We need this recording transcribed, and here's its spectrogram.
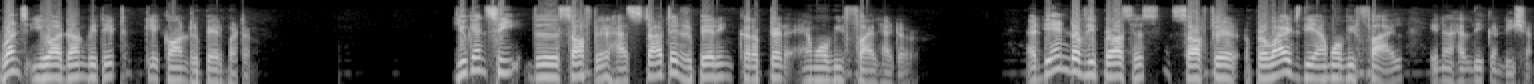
Once you are done with it, click on repair button. You can see the software has started repairing corrupted MOV file header. At the end of the process, software provides the MOV file in a healthy condition.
